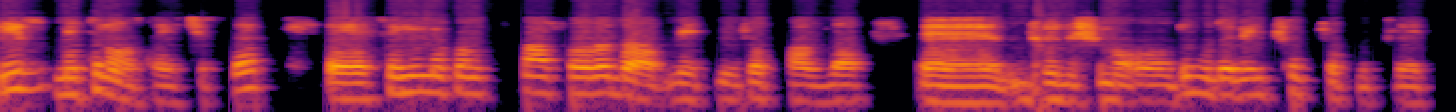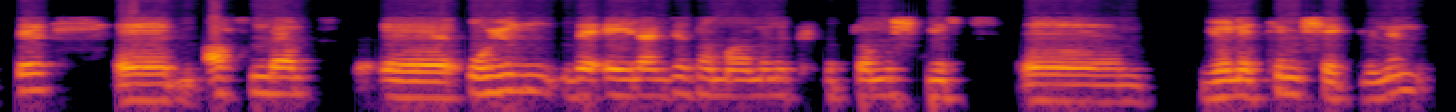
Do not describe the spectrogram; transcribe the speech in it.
bir metin ortaya çıktı. E, seninle konuştuktan sonra da metnin çok fazla e, dönüşümü oldu. Bu da beni çok çok mutlu etti. E, aslında e, oyun ve eğlence zamanını kısıtlamış bir e, yönetim şeklinin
